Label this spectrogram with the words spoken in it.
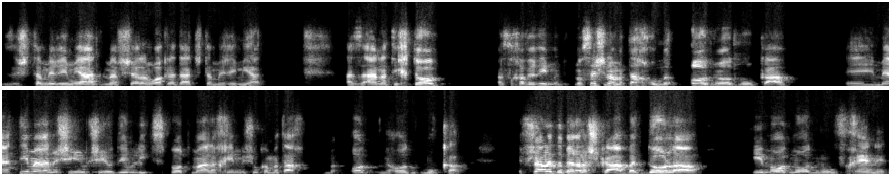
זה שאתה מרים יד מאפשר לנו רק לדעת שאתה מרים יד. אז אנא תכתוב. אז חברים, נושא של המטח הוא מאוד מאוד מורכב, מעטים האנשים שיודעים לצפות מהלכים בשוק המטח מאוד מאוד מורכב. אפשר לדבר על השקעה בדולר, היא מאוד מאוד מאובחנת.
